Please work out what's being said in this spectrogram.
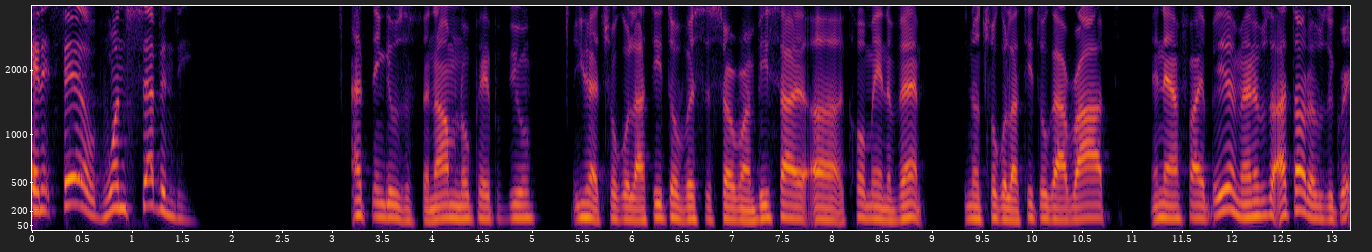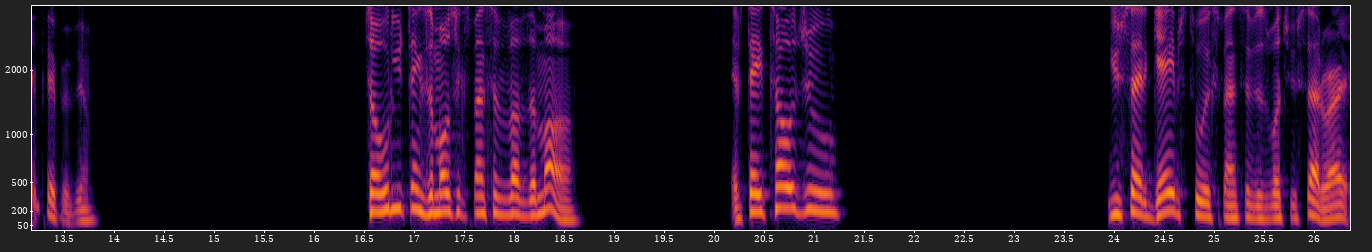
And it failed, 170. I think it was a phenomenal pay-per-view. You had Chocolatito versus Sor Rungvisai uh, co-main event. You know, Chocolatito got robbed in that fight. But yeah, man, it was I thought it was a great pay-per-view. So who do you think is the most expensive of them all? If they told you you said Gabe's too expensive, is what you said, right?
